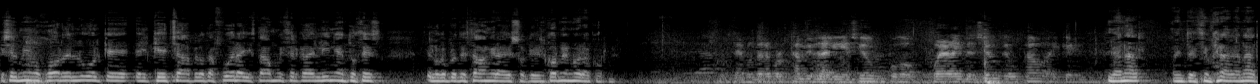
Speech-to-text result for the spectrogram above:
es el mismo jugador del Lugo el que el que echa la pelota afuera y estaba muy cerca de línea entonces lo que protestaban era eso que el córner no era córner te preguntaré por los cambios de la alineación, un poco fuera de la intención que buscaba. Hay que... Ganar, la intención era ganar,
